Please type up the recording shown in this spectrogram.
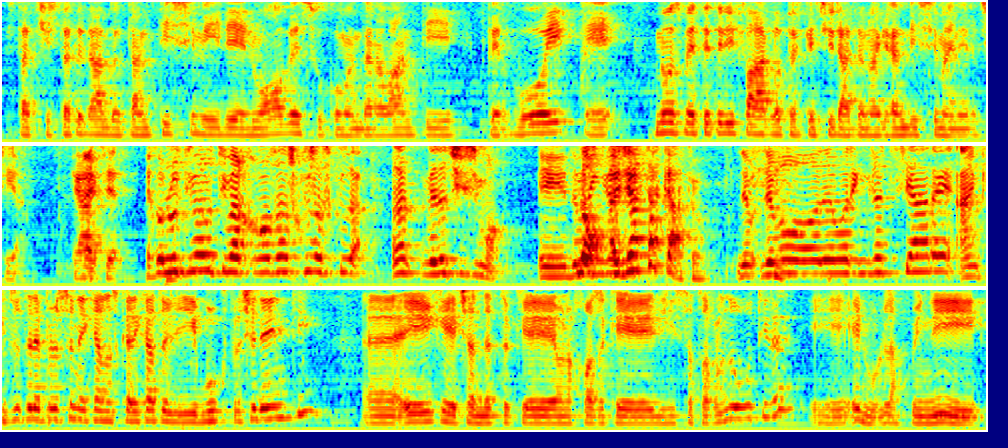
Sta- ci state dando tantissime idee nuove su come andare avanti per voi e non smettete di farlo perché ci date una grandissima energia. Grazie. Ecco, ecco l'ultima, l'ultima cosa, scusa, scusa, eh, velocissimo. Eh, No, ringra- hai già attaccato. Devo, devo- devo ringraziare anche tutte le persone che hanno scaricato gli ebook precedenti eh, e che ci hanno detto che è una cosa che gli sta tornando utile e, e nulla. Quindi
